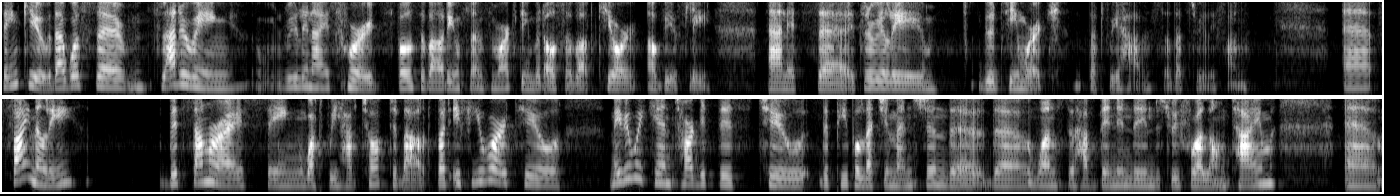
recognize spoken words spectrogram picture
Thank you. That was um, flattering, really nice words, both about influencer marketing, but also about Cure, obviously. And it's uh, it's a really good teamwork that we have, so that's really fun. Uh, finally, a bit summarizing what we have talked about. But if you were to maybe we can target this to the people that you mentioned, the the ones who have been in the industry for a long time, uh,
